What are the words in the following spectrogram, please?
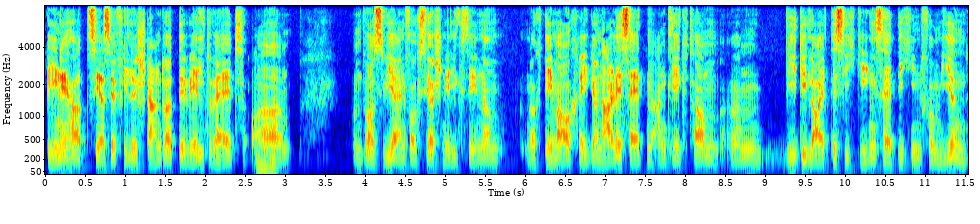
Bene hat sehr, sehr viele Standorte weltweit. Ähm, und was wir einfach sehr schnell gesehen haben, nachdem wir auch regionale Seiten angelegt haben, ähm, wie die Leute sich gegenseitig informieren.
